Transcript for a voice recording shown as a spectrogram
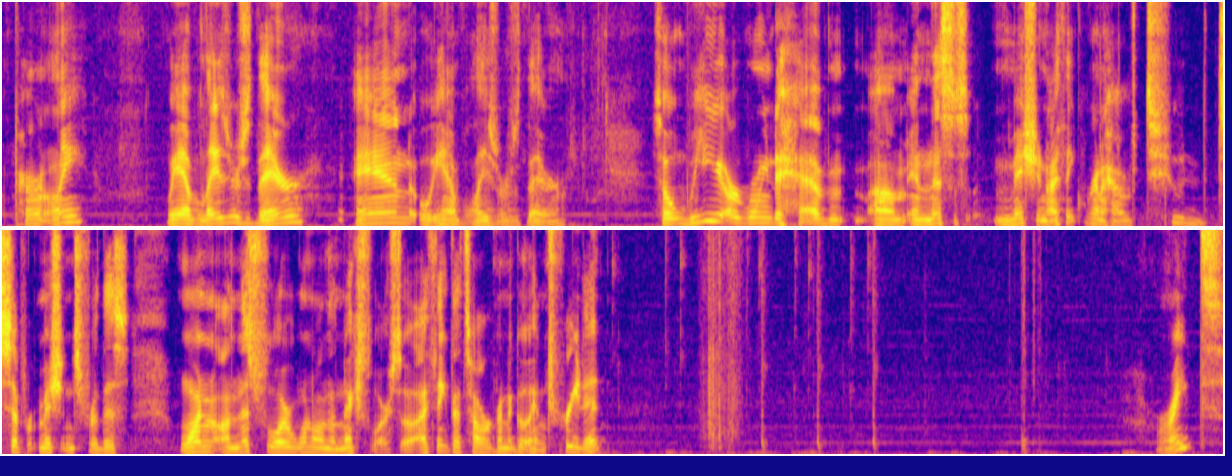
apparently. We have lasers there, and we have lasers there. So we are going to have, um, in this mission, I think we're going to have two separate missions for this. One on this floor, one on the next floor. So I think that's how we're going to go ahead and treat it. Right.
